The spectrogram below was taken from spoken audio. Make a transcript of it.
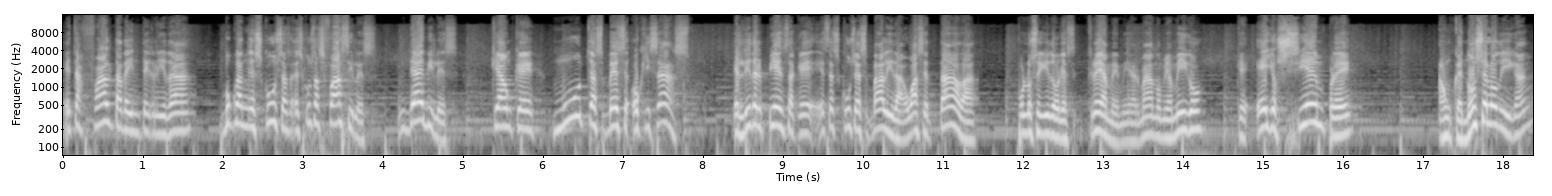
esta falta de integridad, buscan excusas, excusas fáciles, débiles, que aunque muchas veces, o quizás el líder piensa que esa excusa es válida o aceptada por los seguidores, créame, mi hermano, mi amigo, que ellos siempre, aunque no se lo digan,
